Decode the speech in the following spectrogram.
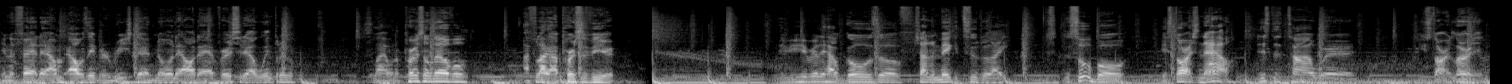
And the fact that I'm, i was able to reach that, knowing that all the adversity I went through, it's like on a personal level, I feel like I persevered. If you really have goals of trying to make it to the like the Super Bowl, it starts now. This is the time where you start learning.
